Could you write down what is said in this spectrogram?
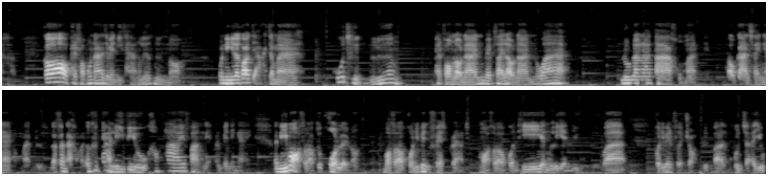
นะครับ ก็แพลตฟอร์มพวกนั้นอาจจะเป็นอีกทางเลือกหนึ่งเนาะวันนี้เราก็อยากจะมา พูดถึงเรื่องแพลตฟอร์มเหล่านั้น เว็บไซต์เหล่านั้นว่ารูปร่างหน้าตาของมันเนี่ยเอาการใช้งานของมันหรือลักษณะของมันก็คือการรีวิวคร่าวๆให้ฟังเนี่ยมันเป็นยังไง อันนี้เหมาะสำหรับทุกคนเลยเนาะเหมาะสำหรับคนที่เป็น fresh grad เหมาะสำหรับคนที่ยังเรียนอยู่หรือว่าคนที่เป็น first job หรือว่าคุณจะอายุ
